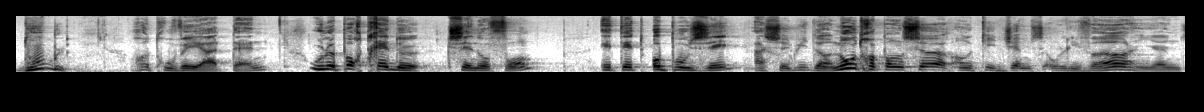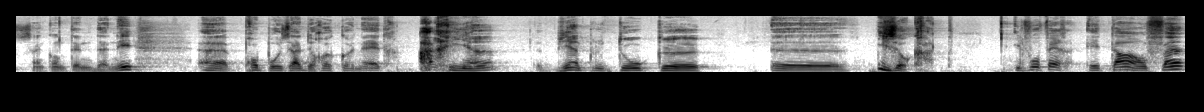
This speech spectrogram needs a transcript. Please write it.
double, retrouvé à Athènes, où le portrait de Xénophon était opposé à celui d'un autre penseur en qui James Oliver, il y a une cinquantaine d'années, euh, proposa de reconnaître Arien bien plutôt que euh, Isocrate. Il faut faire état enfin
